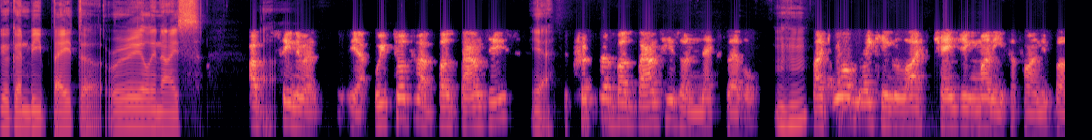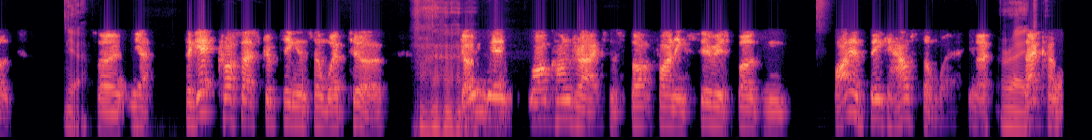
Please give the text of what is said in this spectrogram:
you can be paid a really nice. I've uh, seen them. Yeah, we've talked about bug bounties. Yeah, the crypto bug bounties are next level. Mm-hmm. Like you're making life changing money for finding bugs. Yeah. So yeah, forget cross-site scripting and some Web 2. Go and get smart contracts and start finding serious bugs and buy a big house somewhere. You know, right. that kind of.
